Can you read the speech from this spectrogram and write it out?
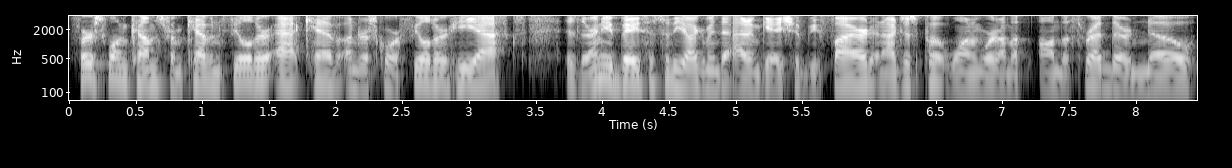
First one comes from Kevin Fielder at Kev underscore Fielder. He asks, "Is there any basis to the argument that Adam Gase should be fired?" And I just put one word on the on the thread there. No,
